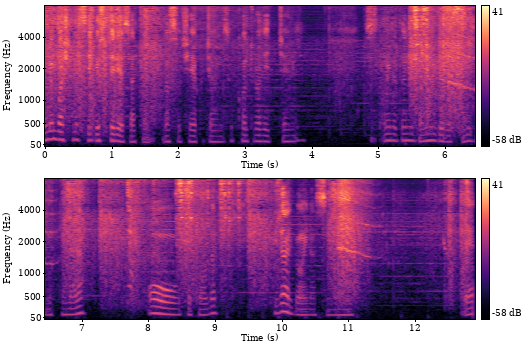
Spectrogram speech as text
Oyunun başında size gösteriyor zaten nasıl şey yapacağınızı, kontrol edeceğinizi. Siz oynadığınız zaman görürsünüz muhtemelen. Oo çok oldu. Güzel bir oyun aslında. Ve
